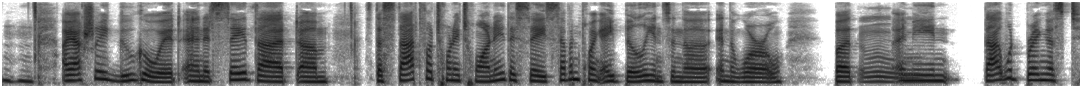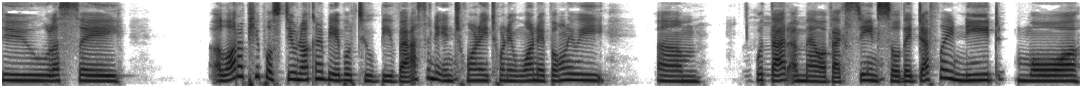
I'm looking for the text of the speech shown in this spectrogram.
hmm I actually Google it, and it say that um, the stat for 2020 they say 7.8 billions in the in the world, but I mean that would bring us to let's say a lot of people still not going to be able to be vaccinated in 2021 if only we um with that amount of vaccine. So they definitely need more.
